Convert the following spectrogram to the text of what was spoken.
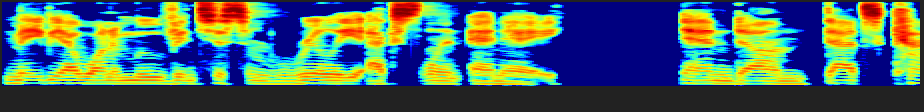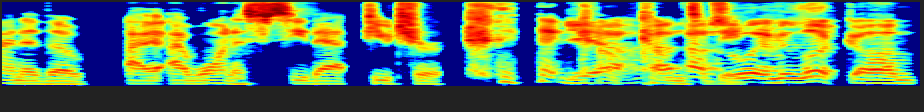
Maybe I want to move into some really excellent NA. And um, that's kind of the, I, I want to see that future yeah, come, come absolutely. I mean, look, um,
